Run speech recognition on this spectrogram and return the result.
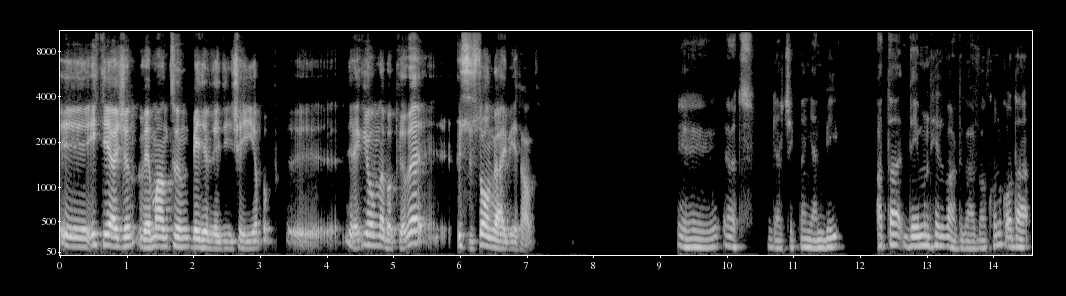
e, ihtiyacın ve mantığın belirlediği şeyi yapıp e, direkt yoluna bakıyor ve üst üste 10 galibiyet aldı. Ee, evet gerçekten yani bir hatta Damon Hill vardı galiba konuk o da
